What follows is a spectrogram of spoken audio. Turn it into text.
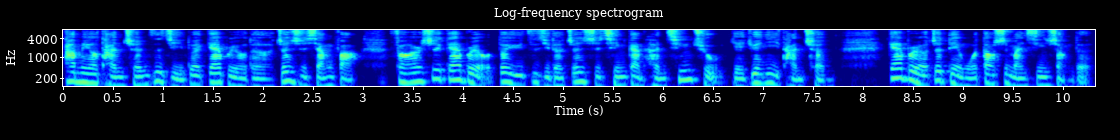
她没有坦诚自己对 Gabriel 的真实想法，反而是 Gabriel 对于自己的真实情感很清楚，也愿意坦诚。Gabriel 这点我倒是蛮欣赏的。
